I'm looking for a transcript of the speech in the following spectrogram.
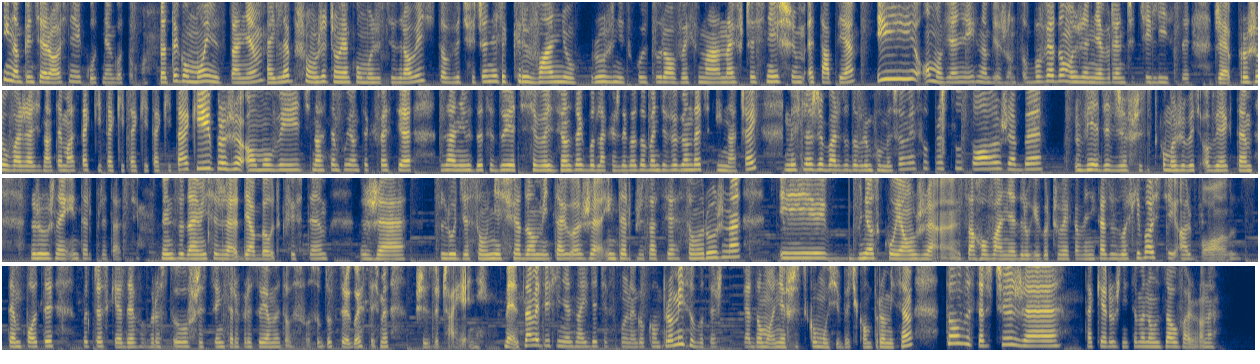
I napięcie rośnie i kłótnia gotowa. Dlatego moim zdaniem najlepszą rzeczą, jaką możecie zrobić, to wyćwiczenie się wykrywaniu różnic kulturowych na najwcześniejszym etapie i omawianie ich na bieżąco. Bo wiadomo, że nie wręczycie listy, że proszę uważać na temat taki, taki, taki, taki, taki, proszę omówić następujące kwestie, zanim zdecydujecie się wejść w związek, bo dla każdego to będzie wyglądać inaczej. Myślę, że bardzo dobrym pomysłem jest po prostu to, żeby wiedzieć, że wszystko może być obiektem różnej interpretacji. Więc wydaje mi się, że diabeł tkwi w tym, że ludzie są nieświadomi tego, że interpretacje są różne i wnioskują, że zachowanie drugiego człowieka wynika ze złośliwości albo z tempoty, podczas kiedy po prostu wszyscy interpretujemy to w sposób, do którego jesteśmy przyzwyczajeni. Więc nawet jeśli nie znajdziecie wspólnego kompromisu, bo też wiadomo, nie wszystko musi być kompromisem, to wystarczy, że takie różnice będą zauważone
